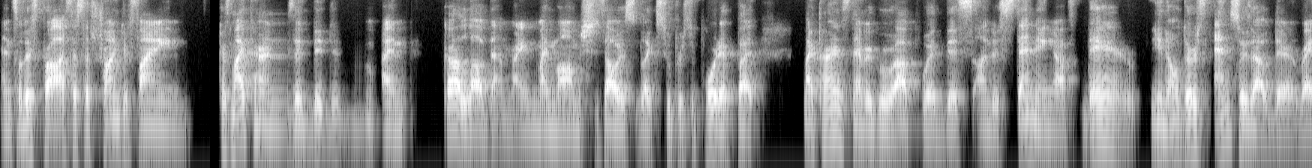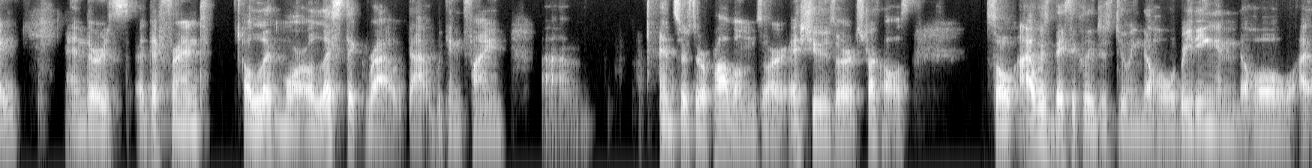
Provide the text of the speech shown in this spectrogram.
and so this process of trying to find because my parents, they, they, and God love them, right? My mom, she's always like super supportive, but my parents never grew up with this understanding of there, you know, there's answers out there, right? And there's a different, a little more holistic route that we can find um, answers to our problems or issues or struggles so I was basically just doing the whole reading and the whole uh,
